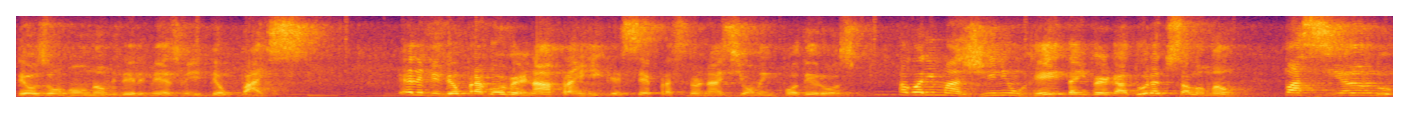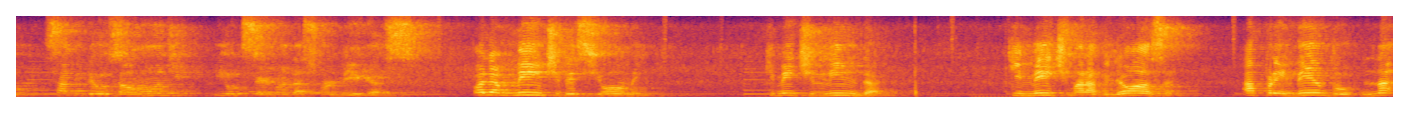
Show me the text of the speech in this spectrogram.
Deus honrou o nome dele mesmo e deu paz. Ele viveu para governar, para enriquecer, para se tornar esse homem poderoso. Agora imagine um rei da envergadura de Salomão passeando, sabe Deus aonde, e observando as formigas. Olha a mente desse homem, que mente linda, que mente maravilhosa, aprendendo na,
